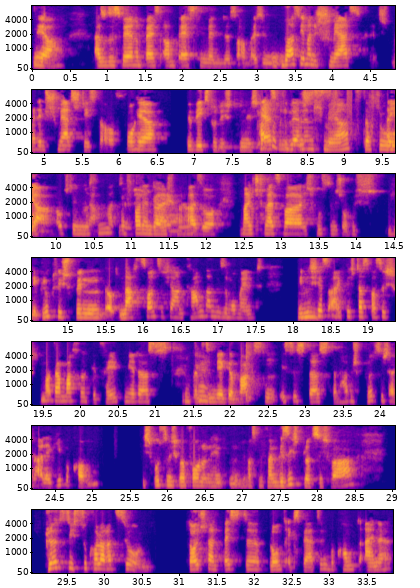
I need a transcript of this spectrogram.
Ja, also das wäre best, am besten, wenn du das auch, also du hast jemanden Schmerz, bei dem Schmerz stehst du auf. Vorher bewegst du dich nicht. Hattest Erst, du denn einen Schmerz, dass du ja, aufstehen müssen? Ja, Was war denn dein ja, Schmerz? Also mein Schmerz war, ich wusste nicht, ob ich hier glücklich bin. Nach 20 Jahren kam dann dieser Moment, bin ich mhm. jetzt eigentlich das, was ich da mache? Gefällt mir das? Okay. Dann sind wir gewachsen. Ist es das? Dann habe ich plötzlich eine Allergie bekommen. Ich wusste nicht mehr vorne und hinten, was mit meinem Gesicht plötzlich war. Plötzlich zu Koloration. Deutschland beste Blond-Expertin bekommt eine,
